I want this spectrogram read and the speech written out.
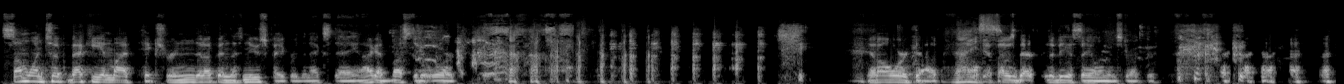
Someone took Becky and my picture and ended up in the newspaper the next day, and I got busted at work. It all worked out. I Nice. guess I was destined to be a sailing instructor.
